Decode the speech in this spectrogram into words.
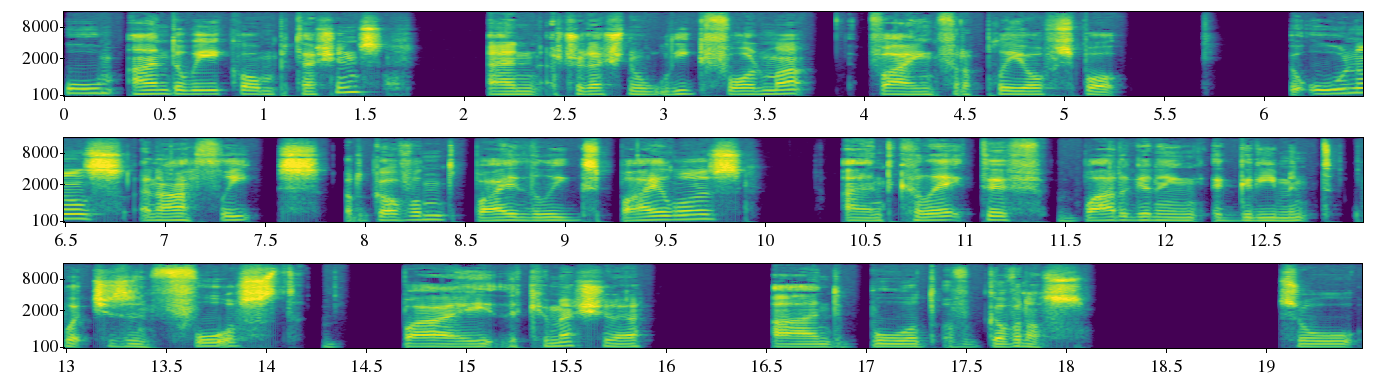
home and away competitions in a traditional league format, vying for a playoff spot. The owners and athletes are governed by the league's bylaws and collective bargaining agreement, which is enforced by the commissioner and board of governors. So,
